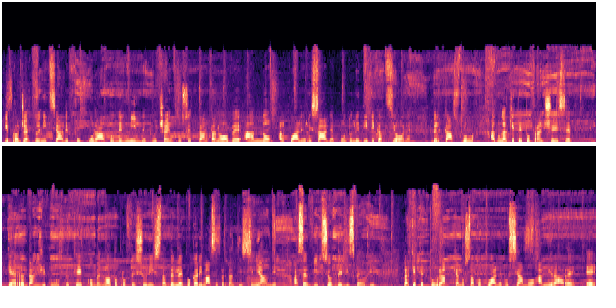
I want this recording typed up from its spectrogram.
Il progetto iniziale fu curato nel 1279, anno al quale risale appunto l'edificazione del castrum ad un architetto francese, Pierre d'Angicourt, che come noto professionista dell'epoca rimase per tantissimi anni a servizio degli svevi. L'architettura che allo stato attuale possiamo ammirare è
